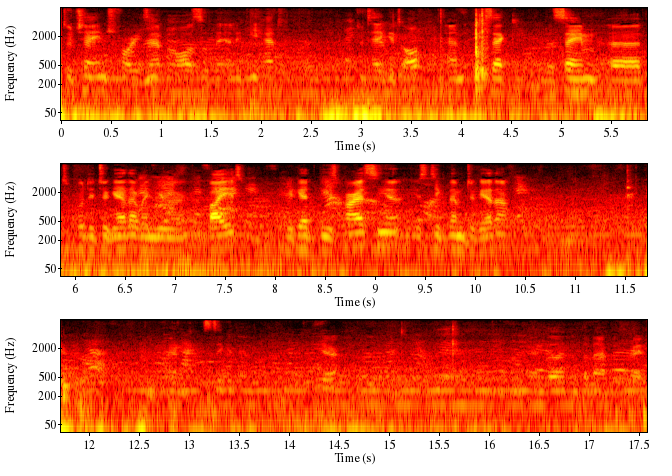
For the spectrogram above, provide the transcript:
to change, for example, also the LED head take it off, and exactly the same uh, to put it together when you buy it. You get these parts here, you stick them together, and stick it in here, and then the lamp is ready.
